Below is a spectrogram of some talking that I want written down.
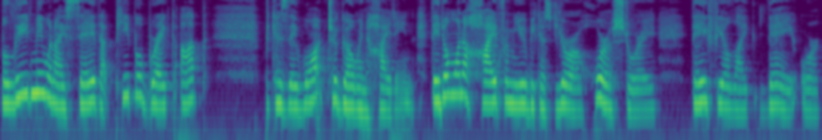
Believe me when I say that people break up because they want to go in hiding. They don't want to hide from you because you're a horror story. They feel like they or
